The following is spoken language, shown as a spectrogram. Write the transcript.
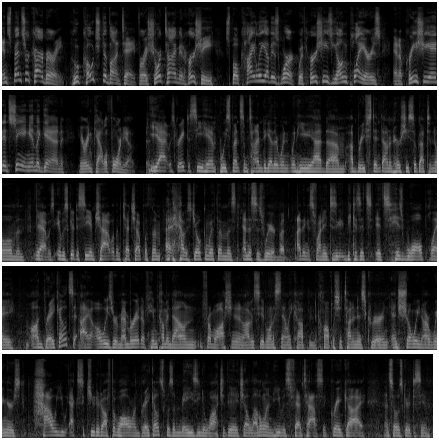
And Spencer Carbery, who coached Devante for a short time in Hershey, spoke highly of his work with Hershey's young players and appreciated seeing him again here in California. Yeah, it was great to see him. We spent some time together when, when he had um, a brief stint down in Hershey, so got to know him. And yeah, it was it was good to see him, chat with him, catch up with him. I, I was joking with him, as, and this is weird, but I think it's funny to, because it's it's his wall play on breakouts. I always remember it of him coming down from Washington, and obviously had won a Stanley Cup and accomplished a ton in his career, and, and showing our wingers how you executed off the wall on breakouts was amazing to watch at the AHL level, and he was fantastic. Great guy, and so it was great to see him.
